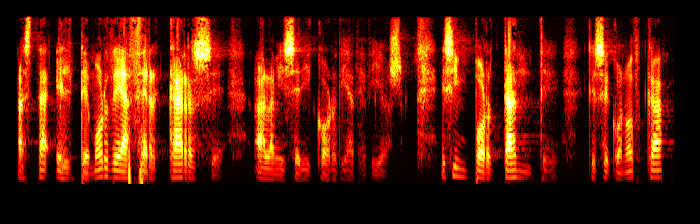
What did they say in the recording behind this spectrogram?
hasta el temor de acercarse a la misericordia de Dios. Es importante que se conozca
